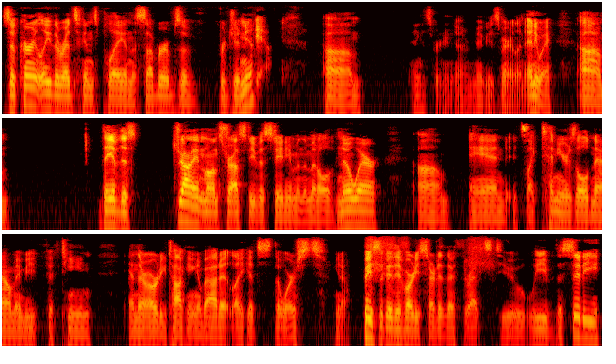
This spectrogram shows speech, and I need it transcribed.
So currently the Redskins play in the suburbs of Virginia. Yeah. Um, I think it's Virginia, maybe it's Maryland. Anyway, um, they have this giant monstrosity of a stadium in the middle of nowhere. Um, and it's like 10 years old now, maybe 15, and they're already talking about it like it's the worst, you know. Basically, they've already started their threats to leave the city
